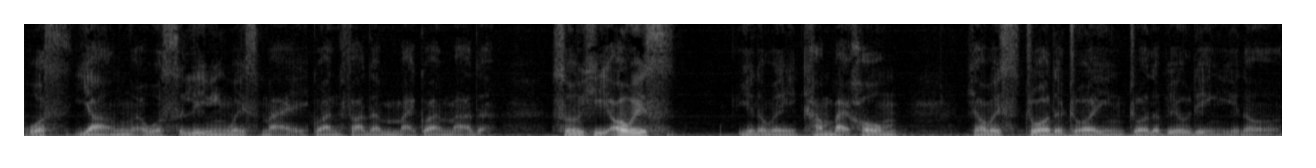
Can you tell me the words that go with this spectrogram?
was young, I was living with my grandfather, and my grandmother. So he always, you know, when he come back home, he always draw the drawing, draw the building. You know,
